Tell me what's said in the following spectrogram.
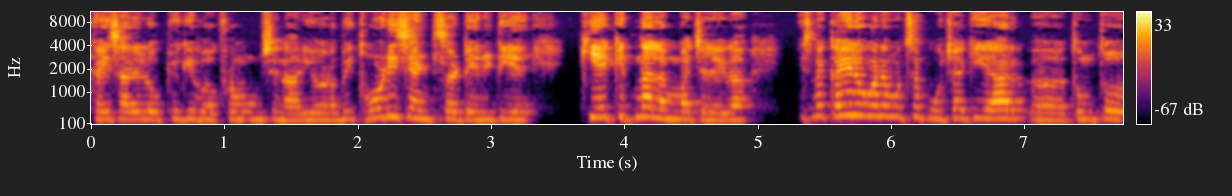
कई सारे लोग क्योंकि वर्क फ्रॉम होम सिनारियो और अभी थोड़ी सी अनसर्टेनिटी है कि ये कितना लंबा चलेगा। इसमें कई लोगों ने मुझसे पूछा कि यार तुम तो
